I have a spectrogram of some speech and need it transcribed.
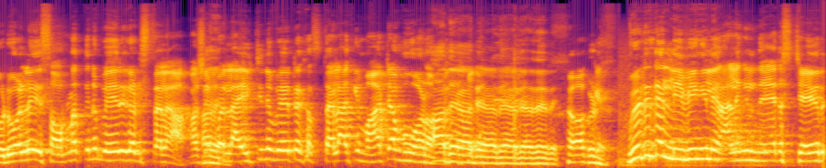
കൊടുവള്ളി സ്വർണത്തിന് പേര് കേട്ട സ്ഥലമാണ് പക്ഷെ ഇപ്പൊ ലൈറ്റിന് പേരിട്ട സ്ഥലമാക്കി മാറ്റാൻ പോവാണോ. അതെ അതെ അതെ അതെ അതെ വീടിന്റെ ലിവിംഗിൽ അല്ലെങ്കിൽ നേരെ സ്റ്റെയർ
